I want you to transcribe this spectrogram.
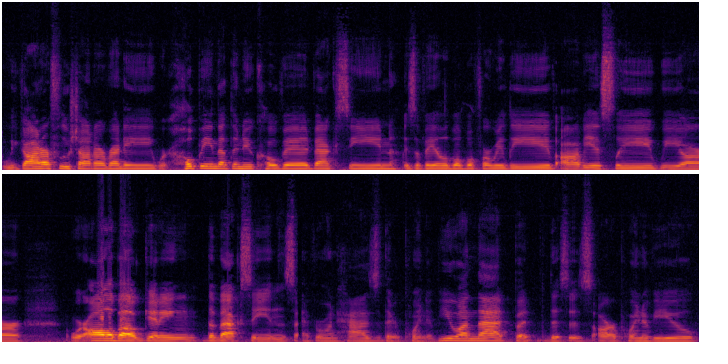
We got our flu shot already. We're hoping that the new COVID vaccine is available before we leave. Obviously, we are we're all about getting the vaccines. Everyone has their point of view on that, but this is our point of view.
